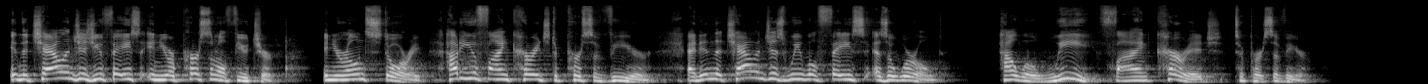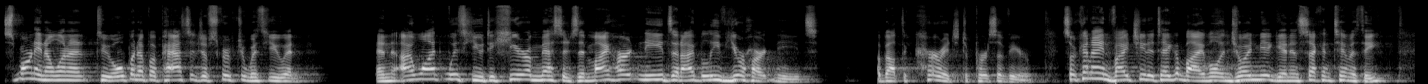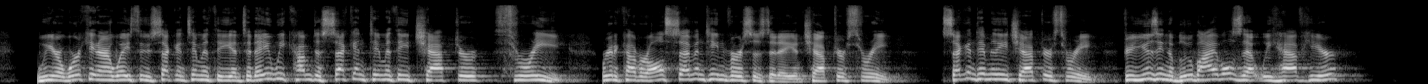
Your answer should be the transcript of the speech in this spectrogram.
In the challenges you face in your personal future, in your own story, how do you find courage to persevere? And in the challenges we will face as a world, how will we find courage to persevere? This morning, I wanted to open up a passage of scripture with you, and, and I want with you to hear a message that my heart needs and I believe your heart needs about the courage to persevere. So, can I invite you to take a Bible and join me again in 2 Timothy? We are working our way through 2 Timothy, and today we come to 2 Timothy chapter 3. We're going to cover all 17 verses today in chapter 3. 2 Timothy chapter 3. If you're using the blue Bibles that we have here,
